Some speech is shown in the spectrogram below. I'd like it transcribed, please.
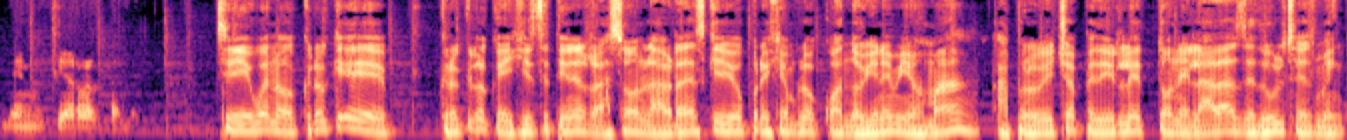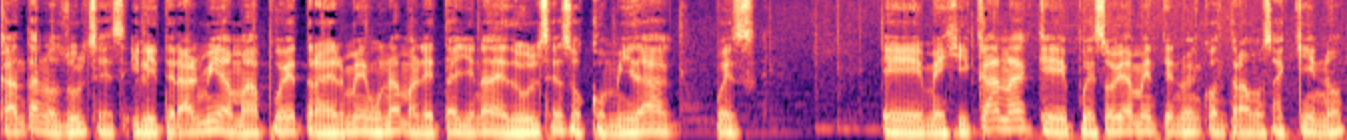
de mi tierra también. Sí, bueno, creo que creo que lo que dijiste tienes razón. La verdad es que yo, por ejemplo, cuando viene mi mamá, aprovecho a pedirle toneladas de dulces. Me encantan los dulces y literal mi mamá puede traerme una maleta llena de dulces o comida, pues eh, mexicana que, pues obviamente no encontramos aquí, ¿no?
